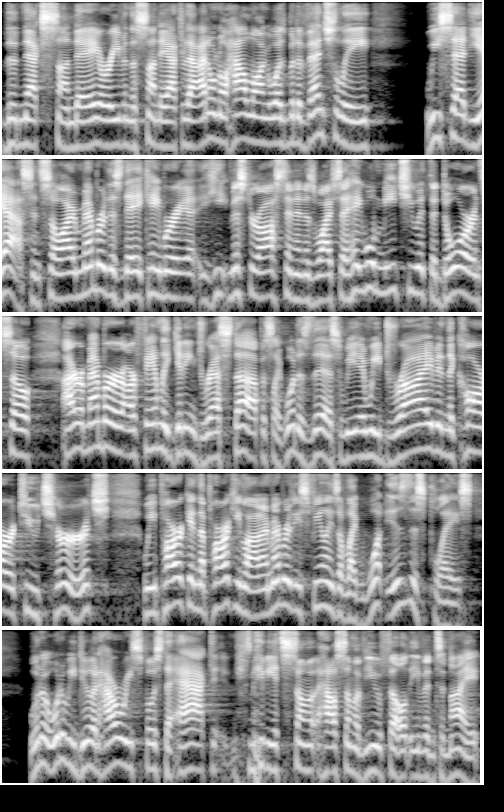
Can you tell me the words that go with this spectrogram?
the next Sunday or even the Sunday after that. I don't know how long it was, but eventually we said yes. And so I remember this day came where uh, he, Mr. Austin and his wife said, Hey, we'll meet you at the door. And so I remember our family getting dressed up. It's like, What is this? We, and we drive in the car to church. We park in the parking lot. I remember these feelings of like, What is this place? What do, what do we do and how are we supposed to act? Maybe it's some, how some of you felt even tonight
